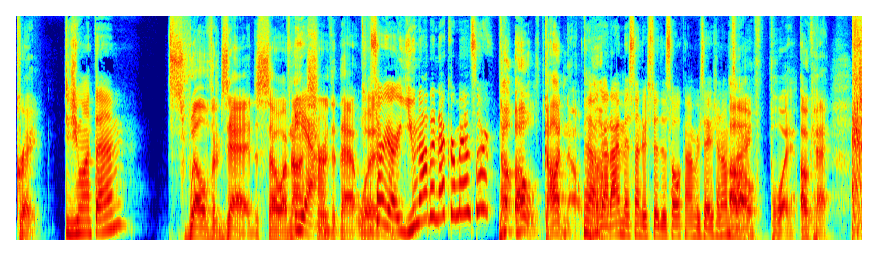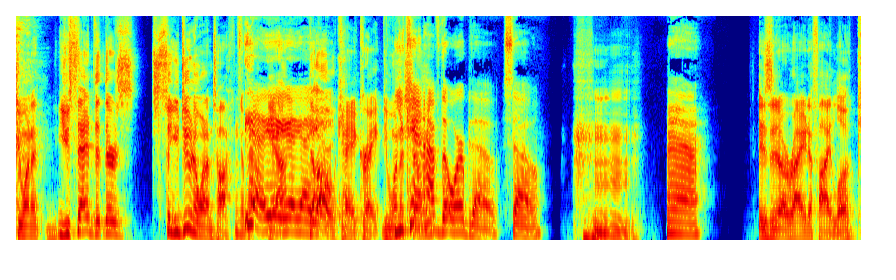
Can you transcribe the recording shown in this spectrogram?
Great. Did you want them? Well, they're dead, so I'm not Yeah. sure that that would. Sorry, are you not a necromancer? no, oh God, no. Oh no. god, I misunderstood this whole conversation. I'm sorry. Oh boy. Okay. So you want to? You said that there's. So you do know what I'm talking about? Yeah, yeah, yeah, yeah, Oh, yeah. okay, great. You want to show can't have the orb though, so Hmm. yeah. Is it all right if I look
